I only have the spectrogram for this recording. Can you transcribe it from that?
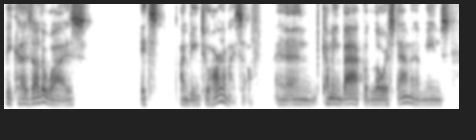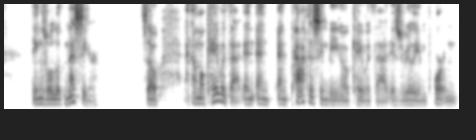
because otherwise it's i'm being too hard on myself. And then coming back with lower stamina means things will look messier. So and i'm okay with that. And and and practicing being okay with that is really important.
